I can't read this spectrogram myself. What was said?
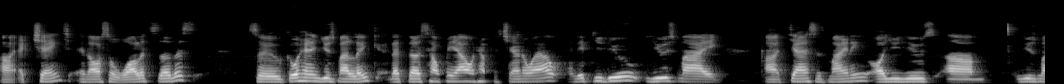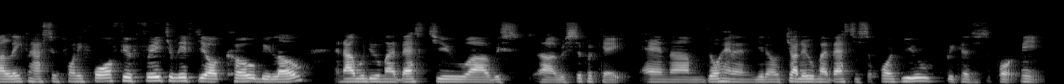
uh, exchange and also wallet service. So go ahead and use my link. That does help me out and help the channel out. And if you do use my uh, Genesis mining or you use um, use my link for Hashing24, feel free to leave your code below and I will do my best to uh, uh, reciprocate and um, go ahead and you know try to do my best to support you because you support me.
